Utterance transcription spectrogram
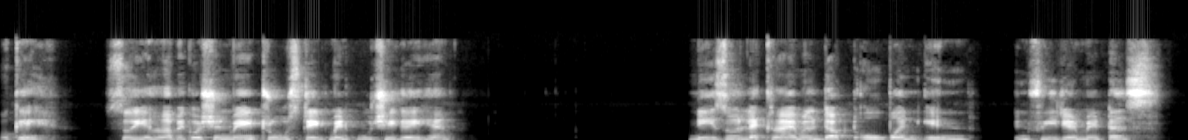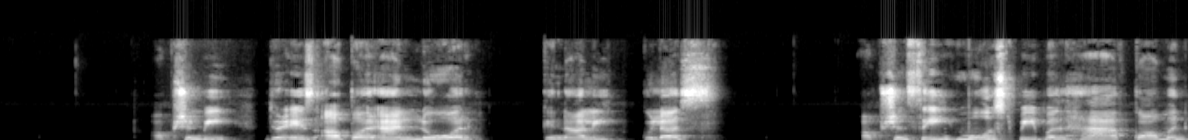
ओके सो so, यहाँ पे क्वेश्चन में ट्रू स्टेटमेंट पूछी गई है। Nasolacrimal duct open in inferior meatus. Option B. There is upper and lower canaliculus. Option C. Most people have common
